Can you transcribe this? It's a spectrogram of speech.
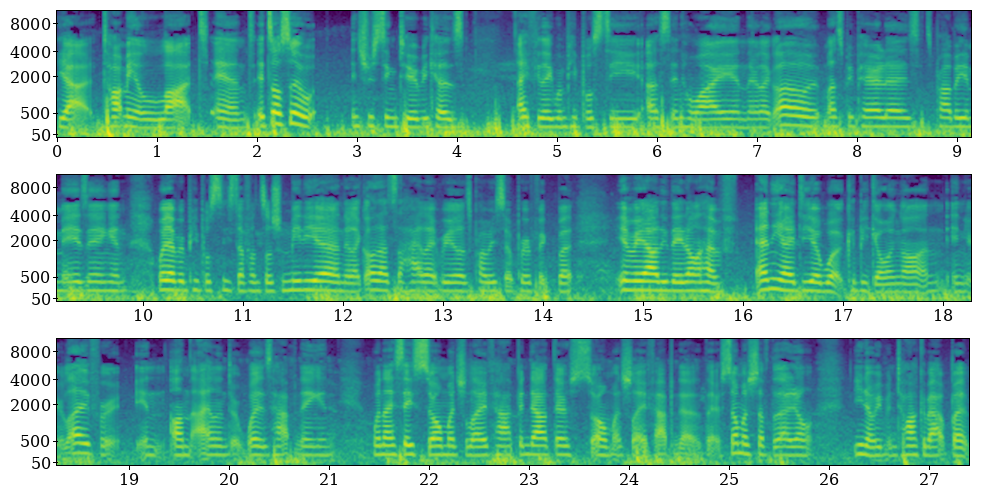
Yeah taught me a lot and it's also interesting too because i feel like when people see us in hawaii and they're like oh it must be paradise. It's probably amazing. And whatever people see stuff on social media and they're like oh that's the highlight reel. It's probably so perfect. But in reality they don't have any idea what could be going on in your life or in on the island or what is happening. And when i say so much life happened out there so much life happened out there. So much stuff that i don't you know even talk about but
